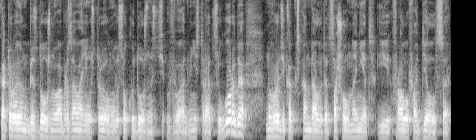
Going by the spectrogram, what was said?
которую он без должного образования устроил на высокую должность в администрацию города, но вроде как скандал этот сошел на нет, и Фролов отделался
